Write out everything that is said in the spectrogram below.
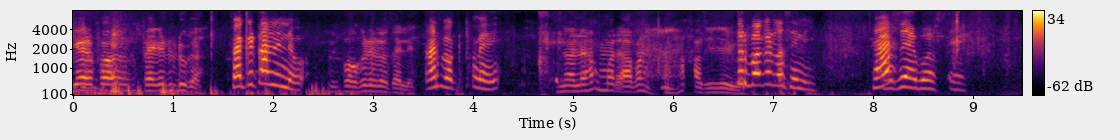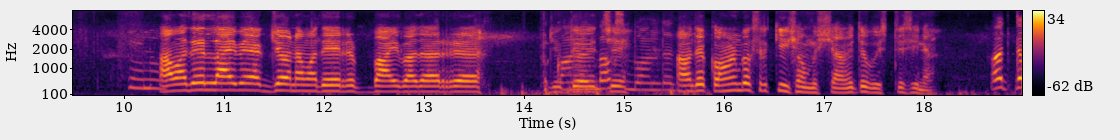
চলে চলে প্যাকেট ঢুকা। প্যাকেট আনি নেব পকেটে লো তাইলে। আর প্যাকেট নেই। নাহলে আমার আবার আজে যাইবে তোর প্যাকেট আছে নি? হ্যাঁ আছে বসে আমাদের লাইভে একজন আমাদের ভাই বাদার যুক্ত হয়েছে। আমাদের কমেন্ট বক্সের কি সমস্যা? আমি তো বুঝতেছি না। ও তো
